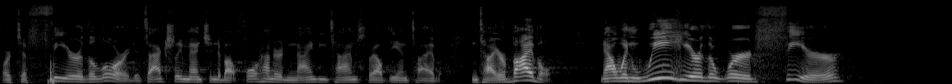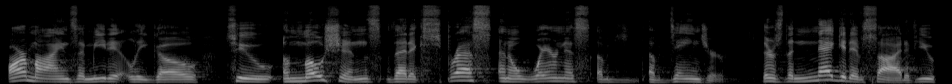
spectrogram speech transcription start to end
or to fear the Lord. It's actually mentioned about 490 times throughout the entire, entire Bible. Now, when we hear the word fear, our minds immediately go to emotions that express an awareness of, of danger. There's the negative side. If you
